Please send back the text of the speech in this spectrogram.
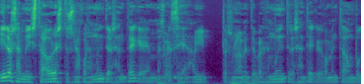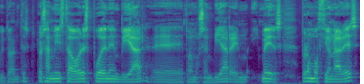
Y los administradores, esto es una cosa muy interesante que me parece, a mí personalmente me parece muy interesante, que he comentado un poquito antes. Los administradores pueden enviar, eh, podemos enviar emails promocionales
